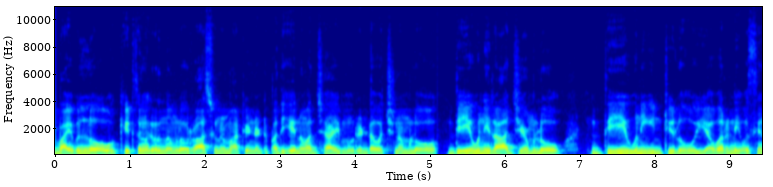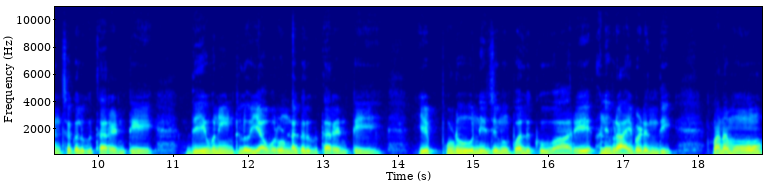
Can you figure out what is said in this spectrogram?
బైబిల్లో కీర్తన గ్రంథంలో రాసిన మాట ఏంటంటే పదిహేనవ అధ్యాయము రెండవ వచనంలో దేవుని రాజ్యంలో దేవుని ఇంటిలో ఎవరు నివసించగలుగుతారంటే దేవుని ఇంటిలో ఎవరు ఉండగలుగుతారంటే ఎప్పుడూ నిజము పలుకువారే అని వ్రాయబడింది. మనము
